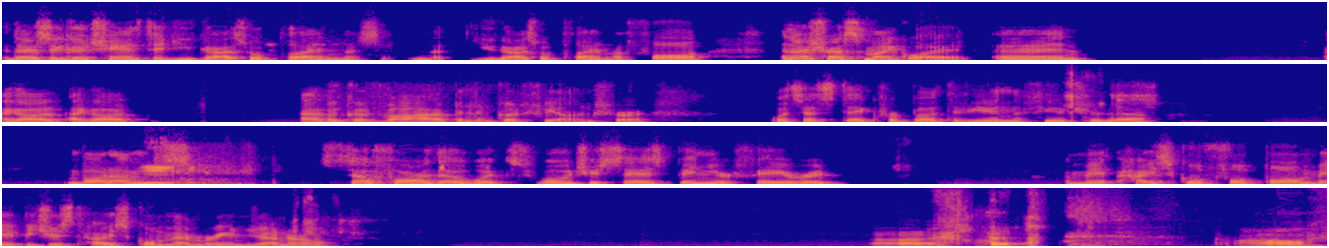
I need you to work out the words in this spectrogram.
there's a good chance that you guys will play in the you guys will play in the fall, and I trust Mike White. And I got I got I have a good vibe and a good feeling for what's at stake for both of you in the future, though. But um, so far though, what's what would you say has been your favorite high school football, maybe just high school memory in general? Uh, um,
